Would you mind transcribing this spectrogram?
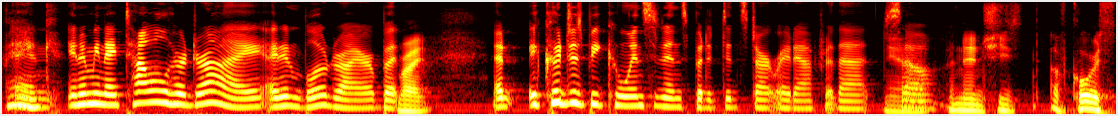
Think. And, and I mean, I towel her dry. I didn't blow dry her, but right. and it could just be coincidence, but it did start right after that. Yeah. So and then she's, of course,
